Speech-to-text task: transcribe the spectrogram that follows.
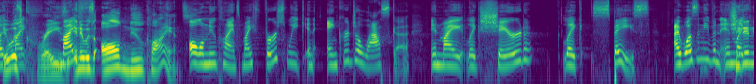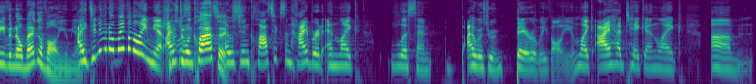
Like it was my- crazy my and it was all new clients all new clients. My first week in Anchorage, Alaska, in my like shared like space. I wasn't even in she like didn't even know mega volume yet I didn't even know mega volume yet. She I was doing classics. I was doing classics and hybrid and like listen, I was doing barely volume. Like I had taken like um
